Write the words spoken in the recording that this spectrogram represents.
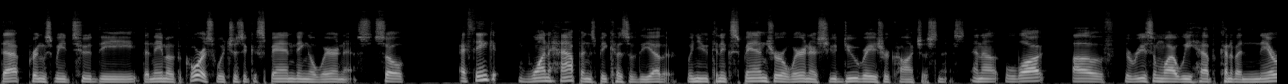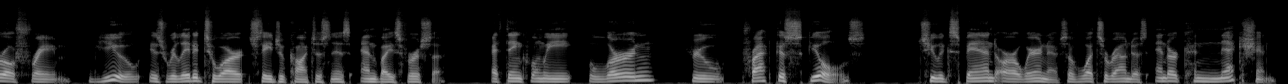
That brings me to the the name of the course, which is expanding awareness. So I think one happens because of the other. When you can expand your awareness, you do raise your consciousness. And a lot of the reason why we have kind of a narrow frame view is related to our stage of consciousness and vice versa. I think when we learn through practice skills to expand our awareness of what's around us and our connection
